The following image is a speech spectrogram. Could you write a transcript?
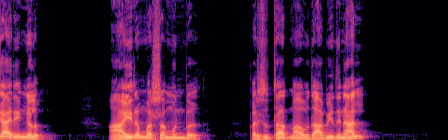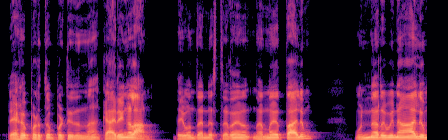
കാര്യങ്ങളും ആയിരം വർഷം മുൻപ് പരിശുദ്ധാത്മാവ് ദാബീദിനാൽ രേഖപ്പെടുത്തപ്പെട്ടിരുന്ന കാര്യങ്ങളാണ്. ദൈവം തന്റെ സ്ഥിര നിർണയത്താലും മുന്നറിവിനാലും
